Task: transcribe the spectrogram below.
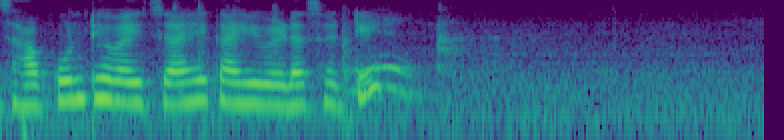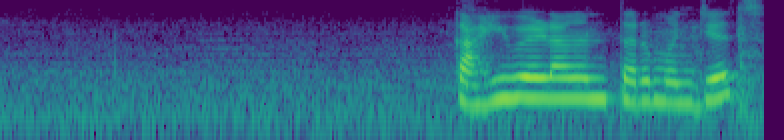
झाकून ठेवायचं आहे काही वेळासाठी. काही वेळानंतर म्हणजेच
